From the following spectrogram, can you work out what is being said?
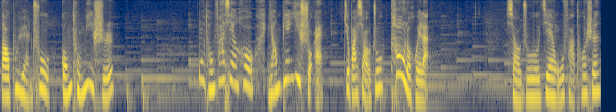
到不远处拱土觅食。牧童发现后，扬鞭一甩，就把小猪套了回来。小猪见无法脱身，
